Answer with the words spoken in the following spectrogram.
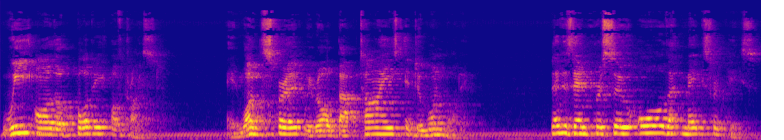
We are the body of Christ. In one spirit we were all baptized into one body. Let us then pursue all that makes for peace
